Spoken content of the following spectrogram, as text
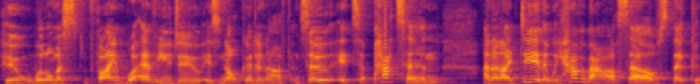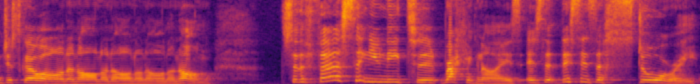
who will almost find whatever you do is not good enough. And so it's a pattern and an idea that we have about ourselves that can just go on and on and on and on and on. So the first thing you need to recognize is that this is a story.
